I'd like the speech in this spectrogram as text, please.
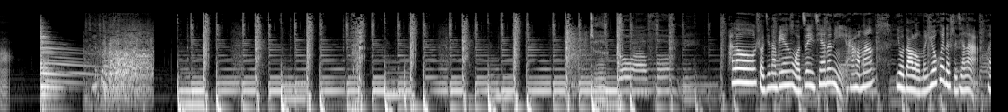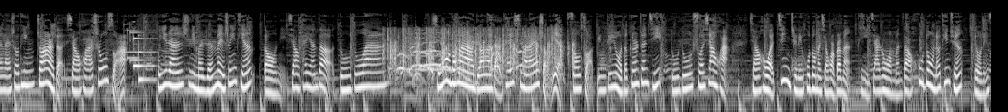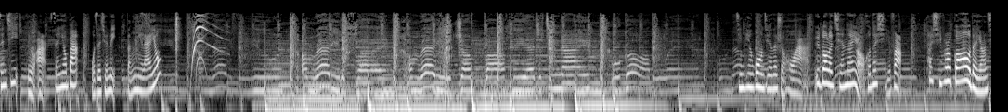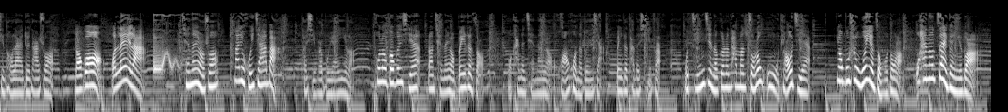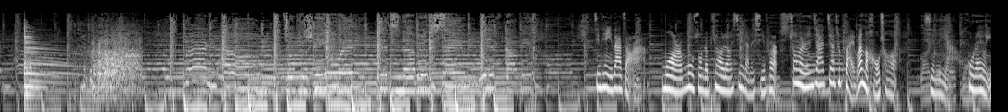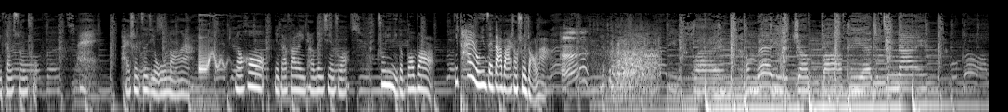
Hello，手机那边，我最亲爱的你还好吗？又到了我们约会的时间啦！欢迎来收听周二的笑话事务所，我依然是你们人美声音甜、逗你笑开颜的嘟嘟啊！喜欢我的话，别忘了打开喜马拉雅首页，搜索并订阅我的个人专辑《嘟嘟说笑话》。想要和我近距离互动的小伙伴们，可以加入我们的互动聊天群六零三七六二三幺八，我在群里等你来哟。Ready to fly i'm ready to jump off the edge of tonight 今天逛街的时候啊，遇到了前男友和他媳妇儿。他媳妇儿高傲的仰起头来对他说：“老公，我累啦。”前男友说：“那就回家吧。”他媳妇儿不愿意了，脱了高跟鞋让前男友背着走。我看着前男友缓缓的蹲下，背着他的媳妇儿，我紧紧的跟着他们走了五条街。要不是我也走不动了，我还能再跟一段。今天一大早啊，莫尔目送着漂亮性感的媳妇儿上了人家价值百万的豪车，心里呀忽然有一番酸楚，唉，还是自己无能啊。然后给他发了一条微信说：“注意你的包包，你太容易在大巴上睡着啦。”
